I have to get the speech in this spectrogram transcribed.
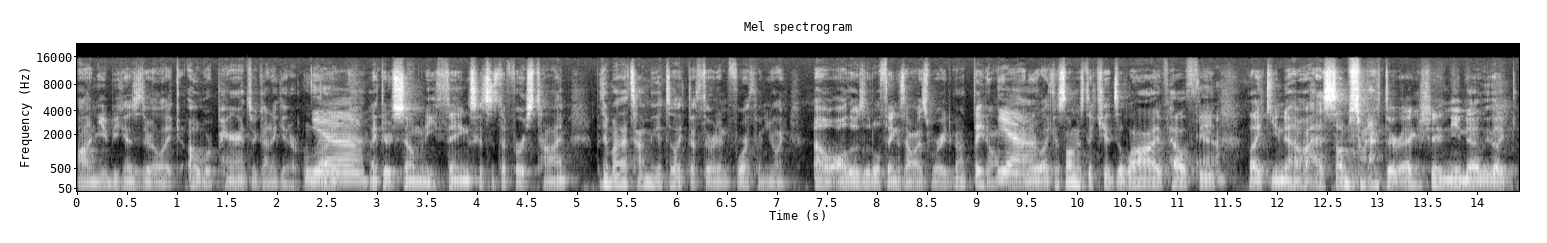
on you because they're like, oh, we're parents, we got to get it Yeah. right. Like, there's so many things because it's the first time. But then by the time you get to like the third and fourth one, you're like, oh, all those little things I was worried about, they don't Yeah. matter. Like, as long as the kid's alive, healthy, Yeah. like, you know, has some sort of direction, you know, like,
